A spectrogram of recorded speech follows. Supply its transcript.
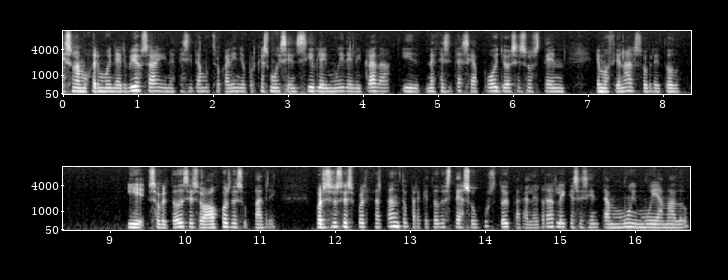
es una mujer muy nerviosa y necesita mucho cariño porque es muy sensible y muy delicada y necesita ese apoyo, ese sostén emocional sobre todo. Y sobre todo es eso, a ojos de su padre. Por eso se esfuerza tanto para que todo esté a su gusto y para alegrarle y que se sienta muy, muy amado.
